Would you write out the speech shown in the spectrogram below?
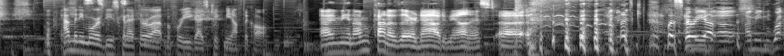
How many more of these can I throw out before you guys kick me off the call? I mean, I'm kind of there now, to be honest. Uh, I mean, Let's, let's I hurry mean, up. uh, I mean, right,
